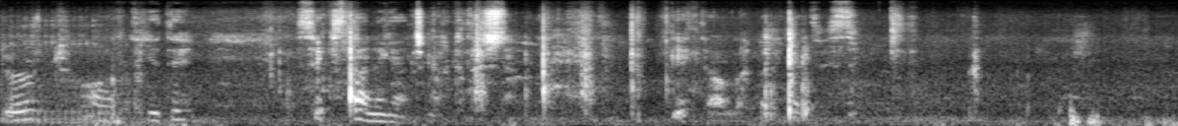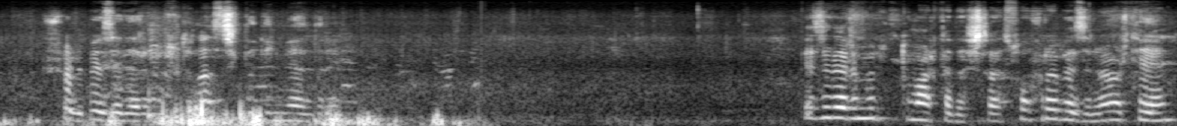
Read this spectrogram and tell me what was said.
Üç, dört, altı, yedi, sekiz tane gelecek arkadaşlar. Yeter Allah bereket versin. Şöyle bezelerimi tutun. Azıcık da dinlendireyim. Bezelerimi tuttum arkadaşlar. Sofra bezini örteyim.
